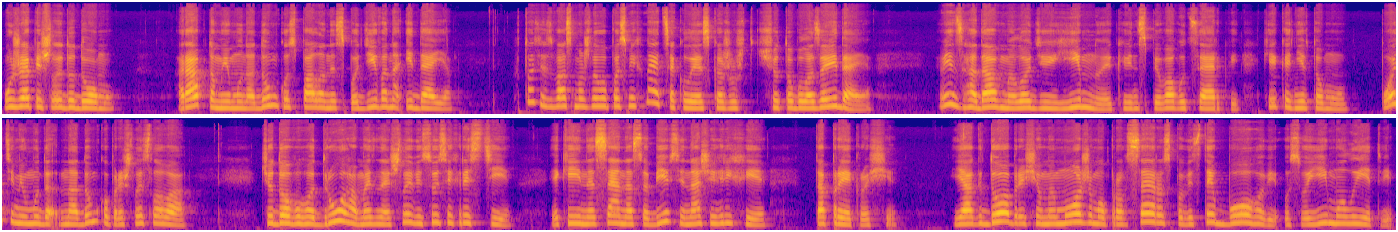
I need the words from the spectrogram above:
уже пішли додому. Раптом йому на думку спала несподівана ідея. Хтось із вас, можливо, посміхнеться, коли я скажу, що то була за ідея. Він згадав мелодію гімну, яку він співав у церкві кілька днів тому. Потім йому на думку прийшли слова. Чудового друга ми знайшли в Ісусі Христі, який несе на собі всі наші гріхи та прикрощі. Як добре, що ми можемо про все розповісти Богові у своїй молитві.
